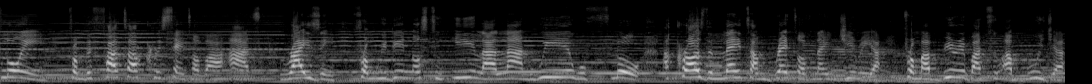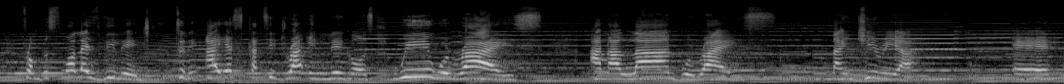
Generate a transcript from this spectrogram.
flowing from the fertile crescent of our hearts, rising from within us to heal our land. We will flow across the length and breadth of Nigeria, from Abiriba to Abuja, from the smallest village to the highest cathedral in Lagos. We will rise, and our land will rise. Nigeria, eh,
